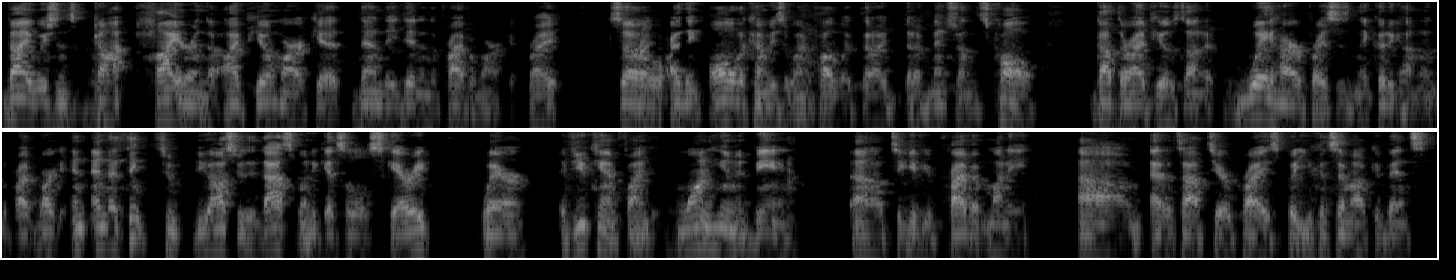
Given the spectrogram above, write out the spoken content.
valuations got higher in the IPO market than they did in the private market, right? So right. I think all the companies that went public that I that I've mentioned on this call got their IPOs done at way higher prices than they could have gotten in the private market. And and I think to be honest with you, that's when it gets a little scary, where if you can't find one human being uh, to give you private money um, at a top tier price, but you can somehow convince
